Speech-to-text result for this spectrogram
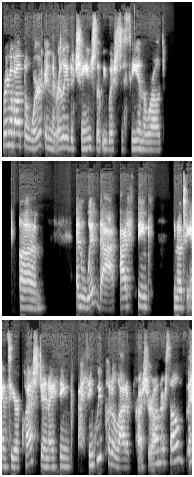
bring about the work and the, really the change that we wish to see in the world. Um, and with that, I think you know to answer your question, I think I think we put a lot of pressure on ourselves at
